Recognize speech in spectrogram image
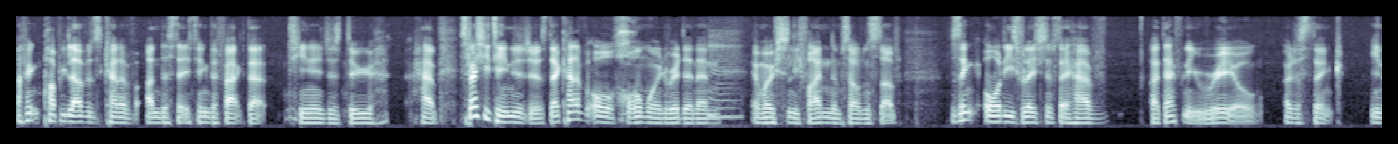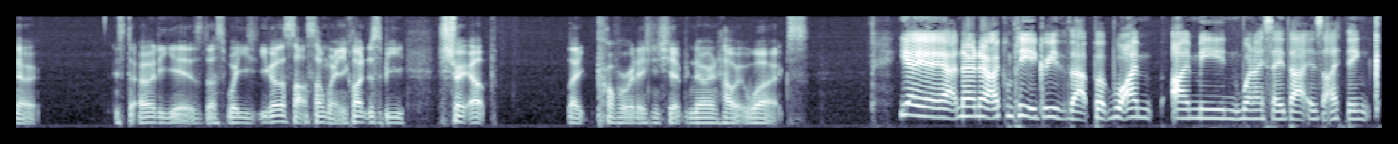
I think puppy love is kind of understating the fact that teenagers do have, especially teenagers, they're kind of all hormone ridden and Mm. emotionally finding themselves and stuff. I think all these relationships they have are definitely real. I just think, you know, it's the early years. That's where you, you got to start somewhere. You can't just be straight up like proper relationship, knowing how it works. Yeah, yeah, yeah. No, no, I completely agree with that. But what I'm, I mean when I say that is, I think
